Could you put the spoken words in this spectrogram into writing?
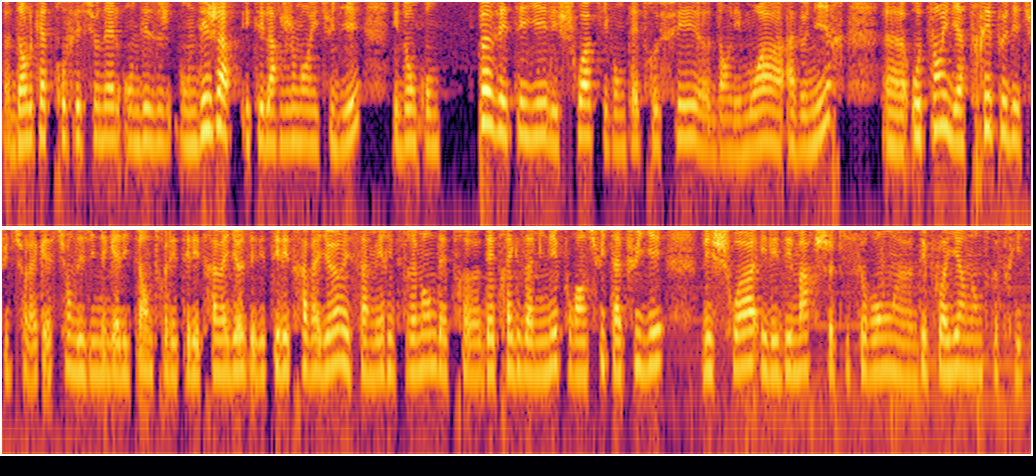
euh, dans le cadre professionnel ont, ont déjà été largement étudiés. Et donc on peuvent étayer les choix qui vont être faits euh, dans les mois à venir, euh, autant il y a très peu d'études sur la question des inégalités entre les télétravailleuses et les télétravailleurs et ça mérite vraiment d'être euh, d'être examiné pour ensuite appuyer les choix et les démarches qui seront déployées en entreprise.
